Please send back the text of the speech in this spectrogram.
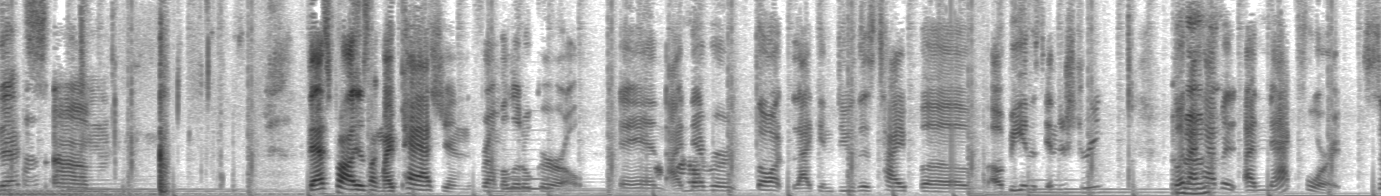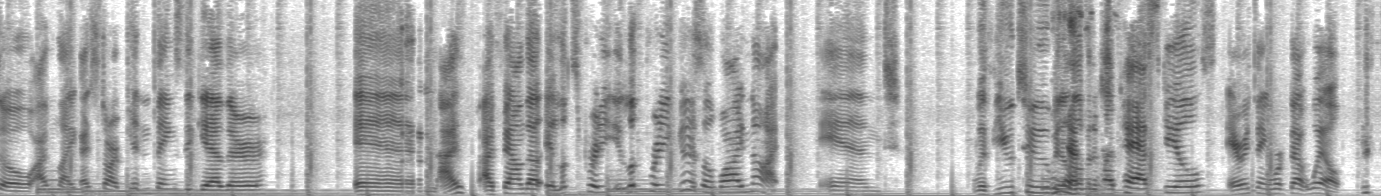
that's um, that's probably just like my passion from a little girl. And I never thought that I can do this type of, I'll be in this industry, but mm-hmm. I have a, a knack for it. So I'm like, I start putting things together, and I I found out it looks pretty, it looked pretty good. So why not? And with YouTube and yeah. a little bit of my past skills, everything worked out well.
